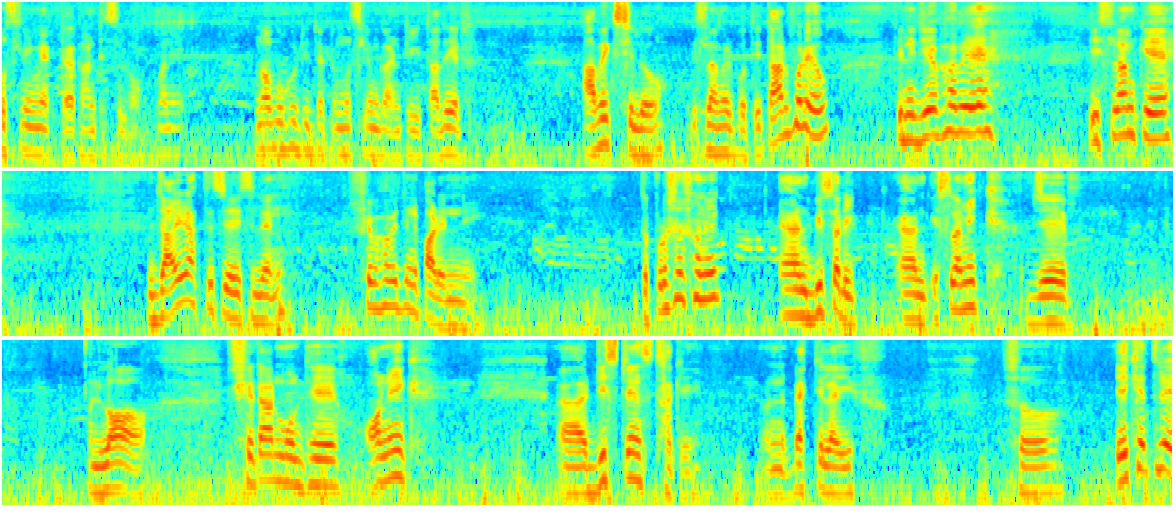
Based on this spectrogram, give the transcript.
মুসলিম একটা কান্ট্রি ছিল। মানে নবঘটিত একটা মুসলিম কান্ট্রি তাদের আবেগ ছিল ইসলামের প্রতি। তারপরেও তিনি যেভাবে ইসলামকে জারি রাখতে চেয়েছিলেন, সেভাবে তিনি পারেননি। তো প্রশাসনিক অ্যান্ড বিচারিক অ্যান্ড ইসলামিক যে ল সেটার মধ্যে অনেক ডিস্টেন্স থাকে মানে ব্যক্তি লাইফ সো এক্ষেত্রে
